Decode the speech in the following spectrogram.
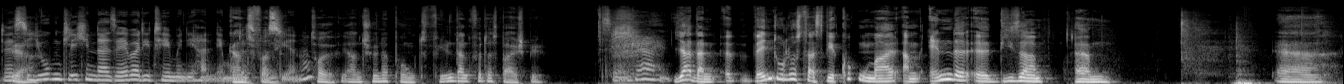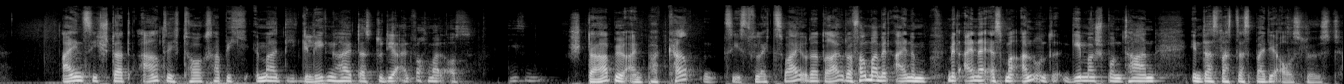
dass ja. die Jugendlichen da selber die Themen in die Hand nehmen ganz und das forcieren. Ne? Toll, ja, ein schöner Punkt. Vielen Dank für das Beispiel. Sehr gerne. Ja, dann, äh, wenn du Lust hast, wir gucken mal am Ende äh, dieser ähm, äh, einzig statt artig Talks habe ich immer die Gelegenheit, dass du dir einfach mal aus diesem Stapel ein paar Karten ziehst, vielleicht zwei oder drei, oder fang mal mit einem, mit einer erstmal an und geh mal spontan in das, was das bei dir auslöst.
